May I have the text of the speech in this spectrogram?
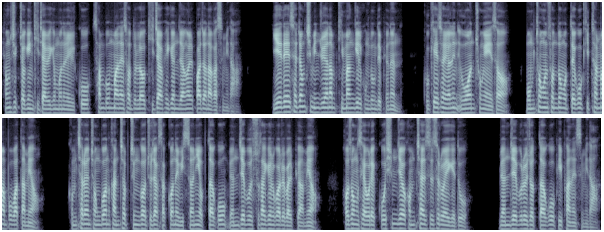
형식적인 기자회견문을 읽고 3분 만에 서둘러 기자회견장을 빠져나갔습니다. 이에 대해 새정치민주연합 김한길 공동대표는 국회에서 열린 의원총회에서 몸통은 손도 못 대고 깃털만 뽑았다며 검찰은 정부원 간첩 증거 조작 사건에 윗선이 없다고 면죄부 수사 결과를 발표하며 허송세월했고 심지어 검찰 스스로에게도 면죄부를 줬다고 비판했습니다.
